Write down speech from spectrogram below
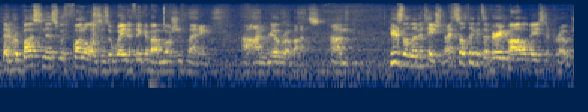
that robustness with funnels is a way to think about motion planning uh, on real robots. Um, here's the limitations. I still think it's a very model-based approach.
